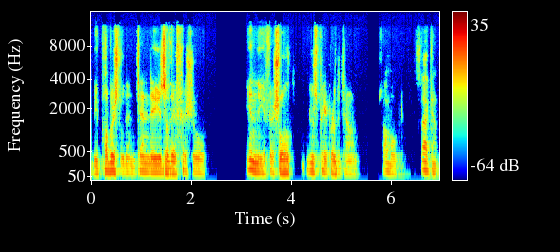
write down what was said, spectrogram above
to be published within ten days of the official in the official newspaper of the town. So moved. Second.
